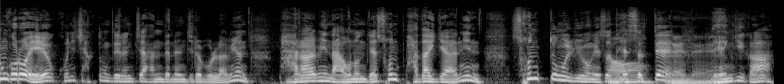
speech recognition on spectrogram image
참고로 에어컨이 작동되는지 안 되는지를 보려면 바람이 나오는데 손바닥이 아닌 손등을 이용해서 어, 댔을 때 네네. 냉기가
